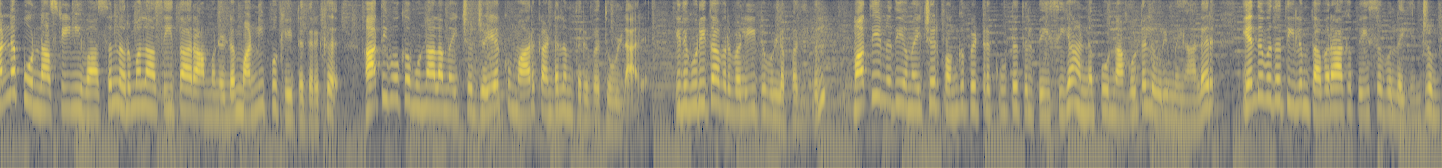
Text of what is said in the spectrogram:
அன்னபூர்ணா ஸ்ரீனிவாசன் நிர்மலா சீதாராமனிடம் மன்னிப்பு கேட்டதற்கு அதிமுக முன்னாள் அமைச்சர் ஜெயக்குமார் கண்டனம் தெரிவித்துள்ளார். இதுகுறித்து அவர் வெளியிட்டுள்ள பதிவில் மத்திய நிதி அமைச்சர் பங்கு பெற்ற கூட்டத்தில் பேசிய அன்னபூர்ணா ஹோட்டல் உரிமையாளர் எந்த விதத்திலும் தவறாக பேசவில்லை என்றும்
